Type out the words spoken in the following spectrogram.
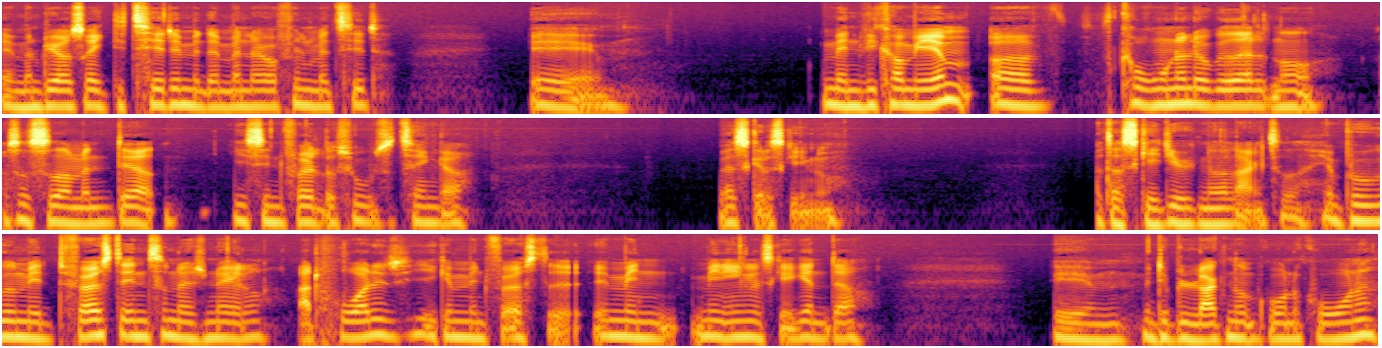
Øh, man bliver også rigtig tætte med dem, man laver film med tit. Øh, men vi kom hjem, og corona lukkede alt ned. Og så sidder man der i sin forældres hus og tænker, hvad skal der ske nu? Og der skete jo ikke noget lang tid. Jeg bookede mit første internationale ret hurtigt igennem min, første, øh, min, min engelske agent der. Øhm, men det blev lagt ned på grund af corona.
